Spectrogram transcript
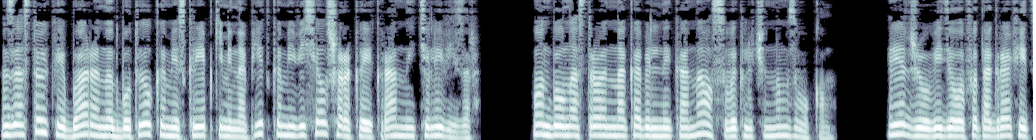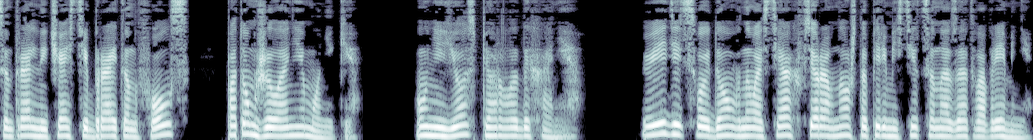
За стойкой бара над бутылками с крепкими напитками висел широкоэкранный телевизор. Он был настроен на кабельный канал с выключенным звуком. Реджи увидела фотографии центральной части Брайтон-Фоллс, потом желание Моники. У нее сперло дыхание. Видеть свой дом в новостях все равно, что переместиться назад во времени.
